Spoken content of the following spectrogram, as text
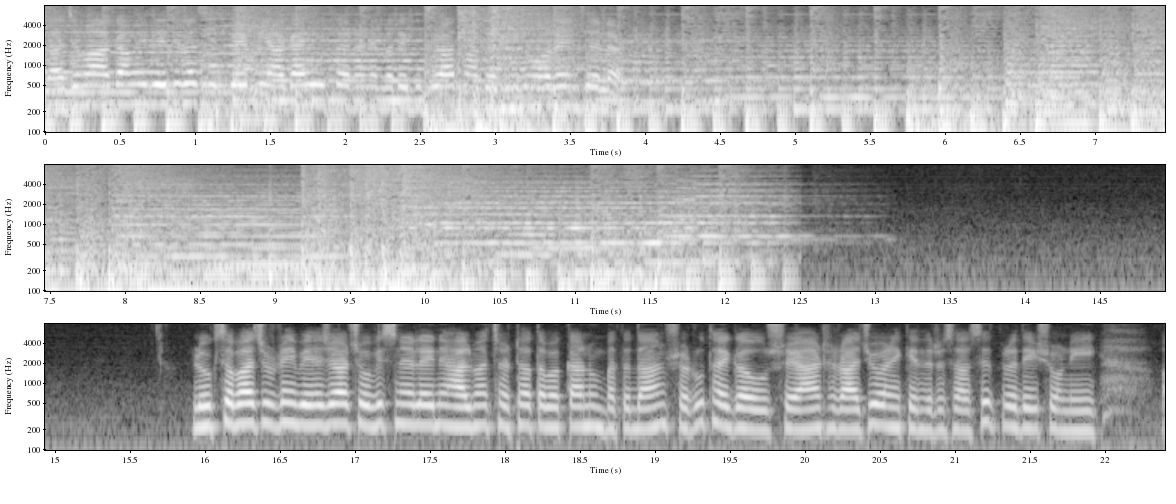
રાજ્યમાં આગામી બે દિવસ હીટવેવની આગાહી ઉત્તર અને મધ્ય ગુજરાતમાં ગરમીનું ઓરેન્જ એલર્ટ લોકસભા ચૂંટણી બે હજાર ચોવીસને લઈને હાલમાં છઠ્ઠા તબક્કાનું મતદાન શરૂ થઈ ગયું છે. આઠ રાજ્યો અને કેન્દ્રશાસિત પ્રદેશોની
